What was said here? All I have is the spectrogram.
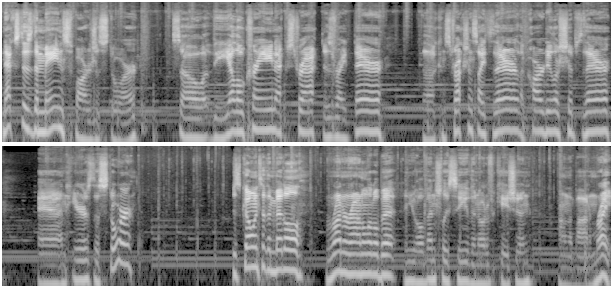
Next is the main Sparja store. So the yellow crane extract is right there. The construction site's there. The car dealership's there. And here's the store. Just go into the middle, run around a little bit, and you'll eventually see the notification on the bottom right.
